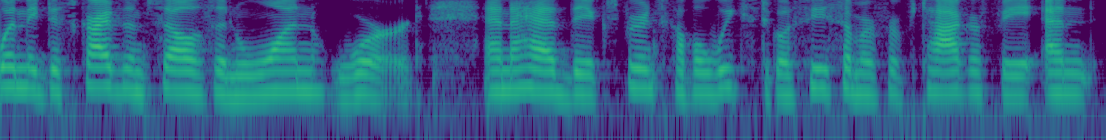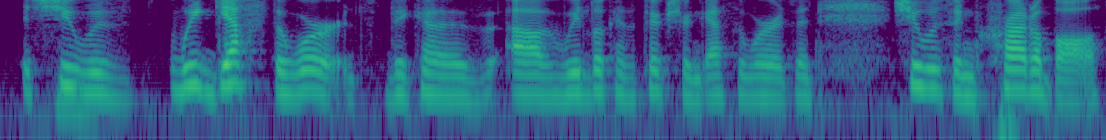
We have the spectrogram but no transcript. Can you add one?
when they describe themselves in one word. And I had the experience a couple weeks to go see some of her photography, and she was, we guessed the words because uh, we look at the picture and guess the words, and she was incredible.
